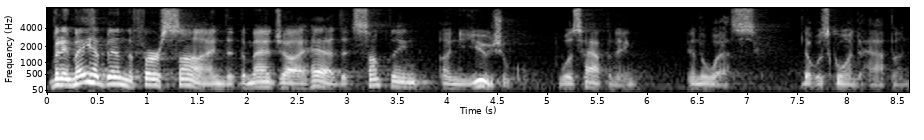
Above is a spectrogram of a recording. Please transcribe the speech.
But it may have been the first sign that the Magi had that something unusual was happening in the West, that was going to happen.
